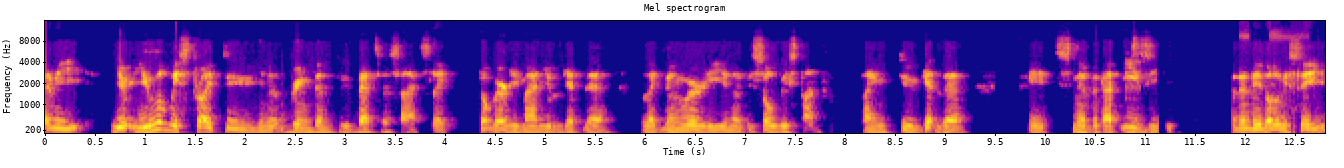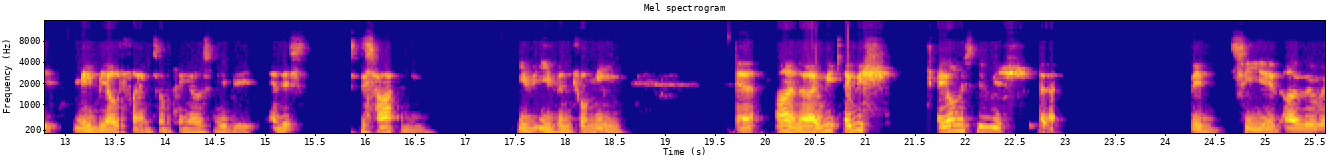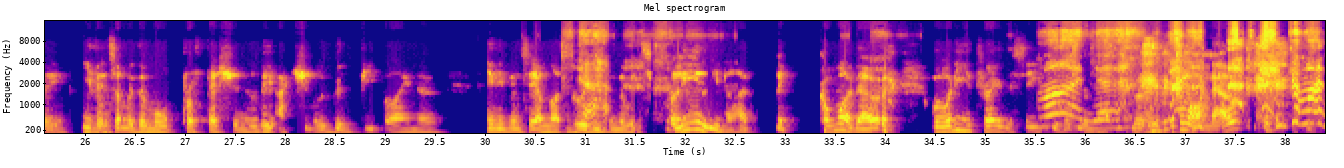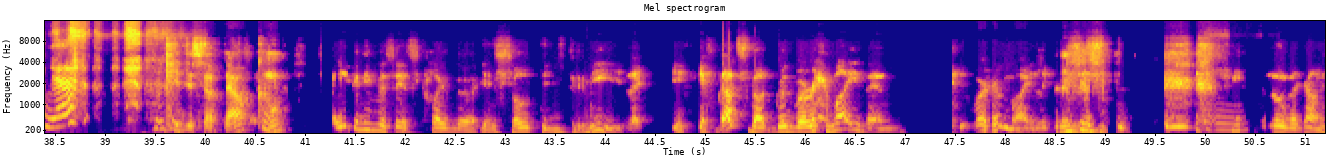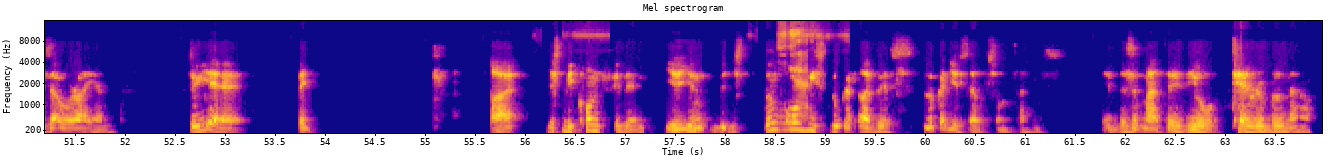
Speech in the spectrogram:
I mean, you you always try to, you know, bring them to better sides. Like, don't worry, man, you'll get there. Like, don't worry, you know, there's always time time to get there. It's never that easy. And then they'd always say, maybe I'll find something else, maybe, and it's, it's disheartening, even for me. Yeah, I don't know. I, wi- I wish, I honestly wish that they'd see it other way. Even some of the more professional, the actual good people I know, they'd even say I'm not good, Yeah. even though it's clearly not. Like, come on now. well, what are you trying to say? Come on, you're yeah. Come on now. Come on, yeah. Kid yourself now. Come on. You could even say it's kind of insulting to me. Like, if, if that's not good, where am I then? Where am I? Like, below the ground. Is that where I am? So yeah, like, uh, just be confident. You, you just don't Yeah. always look at others. Look at yourself sometimes. It doesn't matter if you're terrible now.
